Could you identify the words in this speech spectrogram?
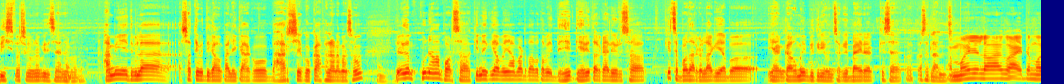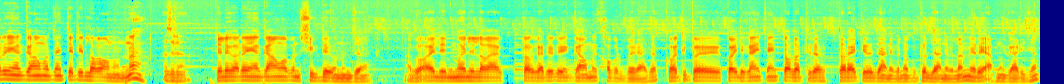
बिस वर्षको उमेरमा विदेश जानुभयो हामी यति बेला सत्यवती गाउँपालिकाको भारसेको काफलाडामा छौँ। यो एकदम कुनामा पर्छ किनकि अब यहाँबाट त अब तपाईँ धेरै धेरै तरकारीहरू छ। के छ बजारको लागि अब यहाँ गाउँमै बिक्री हुन्छ कि बाहिर? के छ? कसरी लानुहुन्छ? मैले लगाएको आइटमहरू यहाँ गाउँमा चाहिँ त्यति लगाउनुहुन्न। हजुर त्यसले गर्दा यहाँ गाउँमा पनि सिक्दै हुनुहुन्छ। अब अहिले मैले लगाएको तरकारीहरू यहाँ गाउँमै खपत भइरहेछ। कतिपय कहिलेकाहीँ चाहिँ तलतिर तराईतिर जाने बेला बुटोल जाने बेला मेरो आफ्नो गाडी छ।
